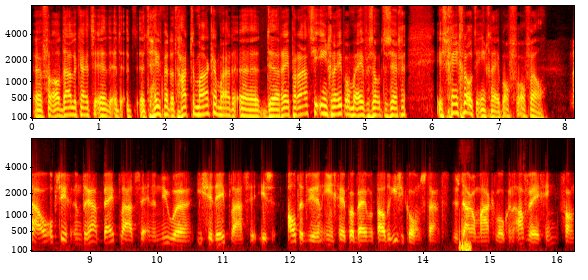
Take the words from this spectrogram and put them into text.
uh, voor alle duidelijkheid, uh, het, het, het, heeft met het hart te maken... maar uh, de reparatie-ingreep, om even zo te zeggen, is geen grote ingreep, of, of wel? Nou, op zich een draad bijplaatsen en een nieuwe ICD plaatsen... is altijd weer een ingreep waarbij een bepaald risico ontstaat. Dus daarom maken we ook een afweging van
